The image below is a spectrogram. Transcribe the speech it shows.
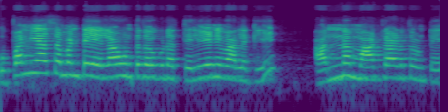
ఉపన్యాసం అంటే ఎలా ఉంటుందో కూడా తెలియని వాళ్ళకి అన్న మాట్లాడుతుంటే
